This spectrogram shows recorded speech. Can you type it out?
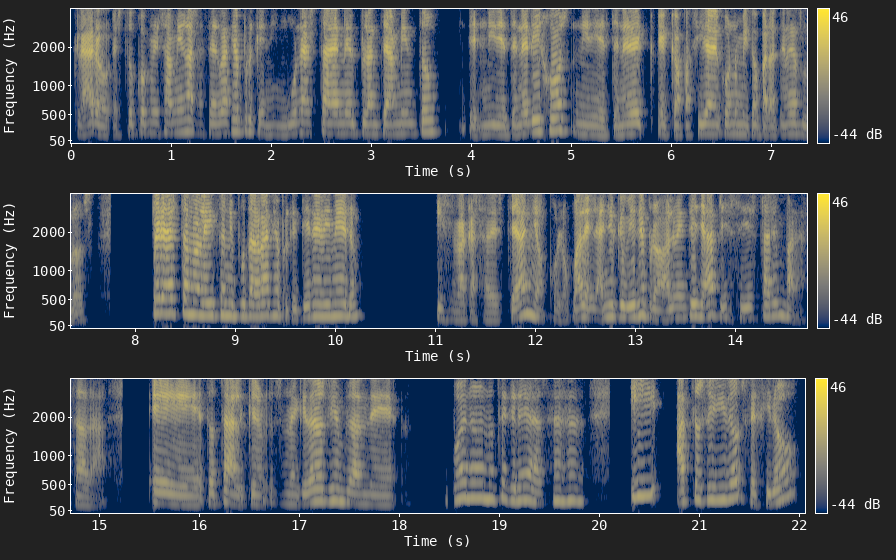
claro, esto con mis amigas hace gracia porque ninguna está en el planteamiento de- ni de tener hijos ni de tener eh, capacidad económica para tenerlos. Pero a esta no le hizo ni puta gracia porque tiene dinero y se va a casar este año, con lo cual el año que viene probablemente ya desee estar embarazada. Eh, total, que me quedé así en plan de, bueno, no te creas. y acto seguido se giró,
